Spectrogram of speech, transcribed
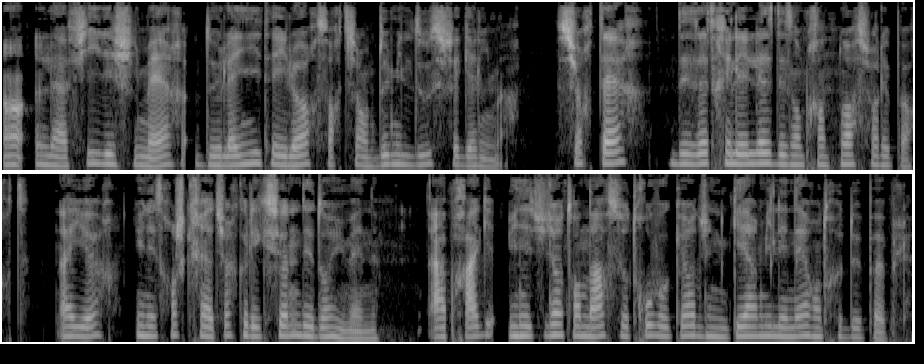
1, La fille des chimères de Laini Taylor sorti en 2012 chez Gallimard. Sur Terre, des êtres ailés laissent des empreintes noires sur les portes. Ailleurs, une étrange créature collectionne des dents humaines. À Prague, une étudiante en art se trouve au cœur d'une guerre millénaire entre deux peuples.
